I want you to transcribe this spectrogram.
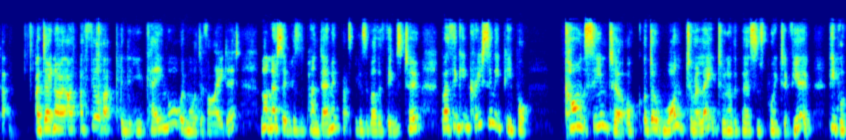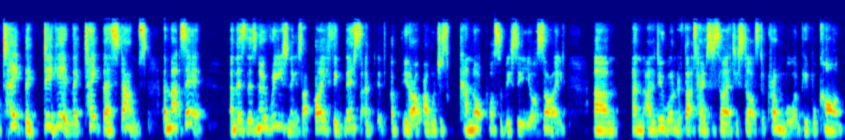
I don't know, I, I, feel that in the UK more, we're more divided, not necessarily because of the pandemic, perhaps because of other things too. But I think increasingly people can't seem to or, or don't want to relate to another person's point of view. People take, they dig in, they take their stance, and that's it. And there's there's no reasoning. It's like I think this, I, you know, I will just cannot possibly see your side. Um, and I do wonder if that's how society starts to crumble when people can't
